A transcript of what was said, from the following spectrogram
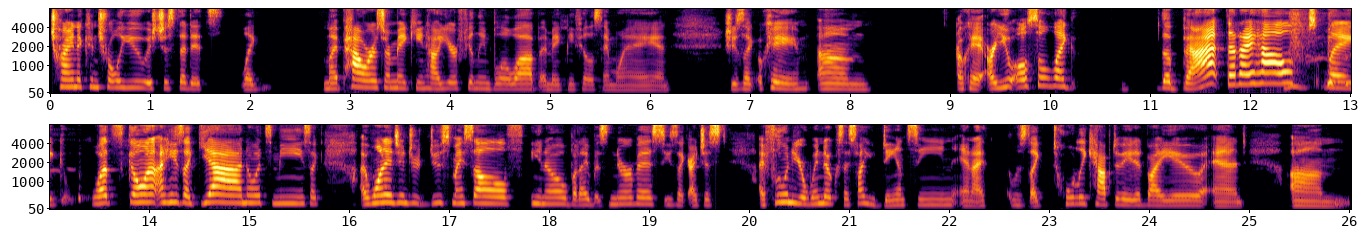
trying to control you. It's just that it's like my powers are making how you're feeling blow up and make me feel the same way. And she's like okay um okay are you also like the bat that i helped? Like what's going on? He's like yeah no it's me. He's like i wanted to introduce myself you know but i was nervous. He's like i just i flew into your window because i saw you dancing and i was like totally captivated by you and um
